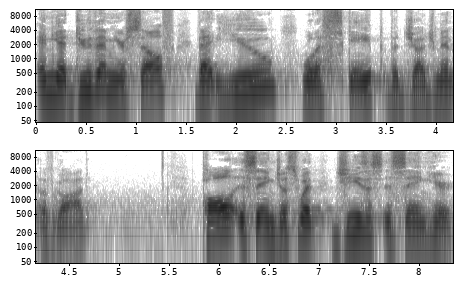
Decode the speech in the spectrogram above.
and yet do them yourself, that you will escape the judgment of God? Paul is saying just what Jesus is saying here.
